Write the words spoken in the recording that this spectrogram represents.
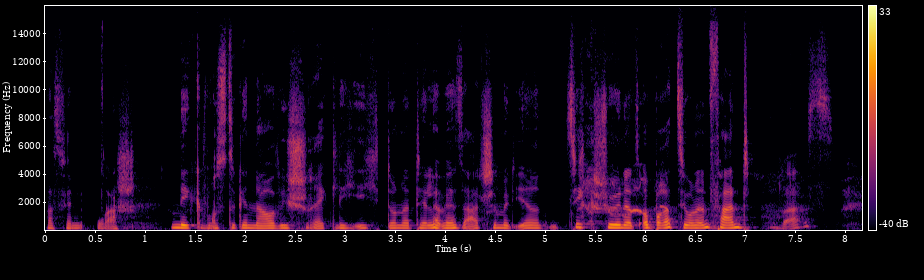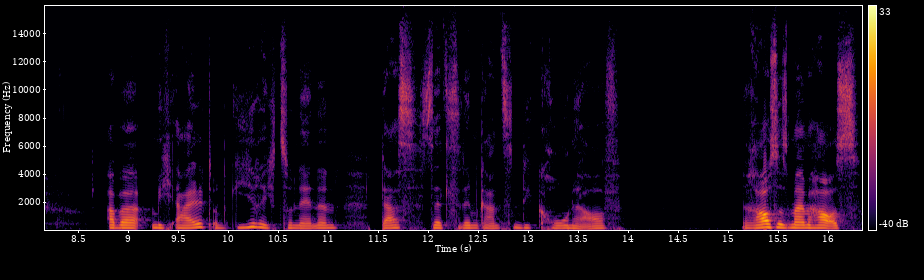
Was für ein Arsch. Nick wusste genau, wie schrecklich ich Donatella Versace mit ihren zig Schönheitsoperationen fand. Was? Aber mich alt und gierig zu nennen, das setzte dem Ganzen die Krone auf. Raus aus meinem Haus,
